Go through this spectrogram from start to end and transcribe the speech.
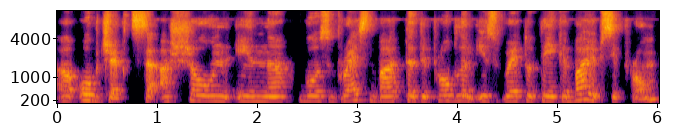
objects are shown in both breasts, but the problem is where to take a biopsy from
